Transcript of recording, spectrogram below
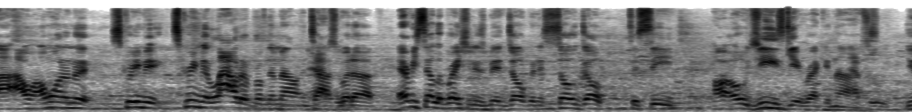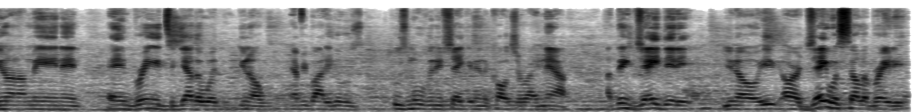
I, I, I want them to scream it, scream it louder from the mountaintops. But uh, every celebration has been dope, and it's so dope to see our OGs get recognized. Absolutely. You know what I mean? And and bring it together with you know everybody who's who's moving and shaking in the culture right now. I think Jay did it. You know, he, or Jay was celebrated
